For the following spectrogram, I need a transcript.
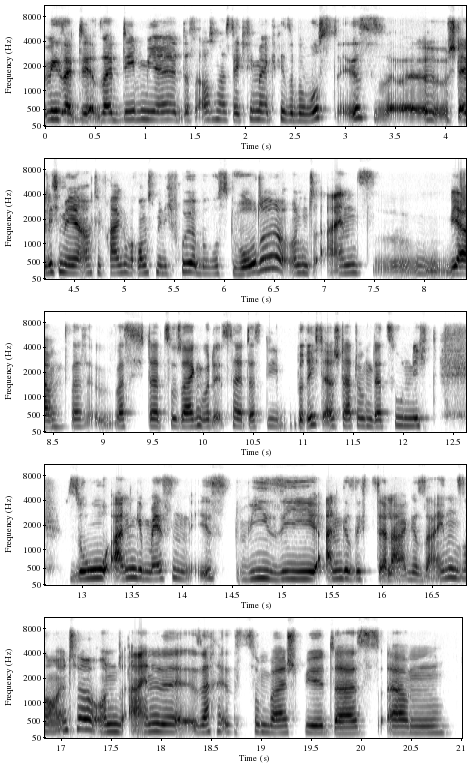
wie gesagt, seitdem mir das Ausmaß der Klimakrise bewusst ist, äh, stelle ich mir ja auch die Frage, warum es mir nicht früher bewusst wurde. Und eins, äh, ja, was, was, ich dazu sagen würde, ist halt, dass die Berichterstattung dazu nicht so angemessen ist, wie sie angesichts der Lage sein sollte. Und eine Sache ist zum Beispiel, dass ähm, äh,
